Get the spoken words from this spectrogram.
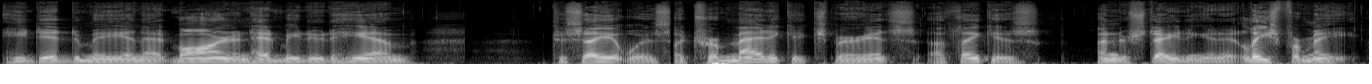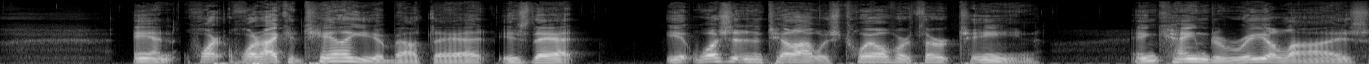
he did to me in that barn and had me do to him to say it was a traumatic experience, I think, is understating it, at least for me. And what, what I could tell you about that is that it wasn't until I was 12 or 13 and came to realize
